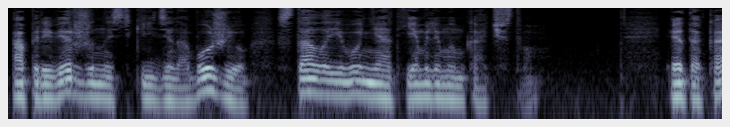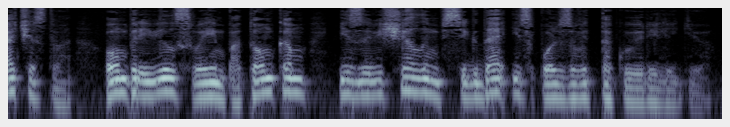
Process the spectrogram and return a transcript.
А приверженность к единобожию стала его неотъемлемым качеством. Это качество он привил своим потомкам и завещал им всегда использовать такую религию –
